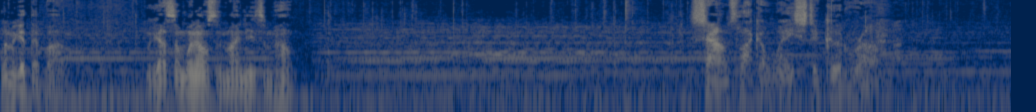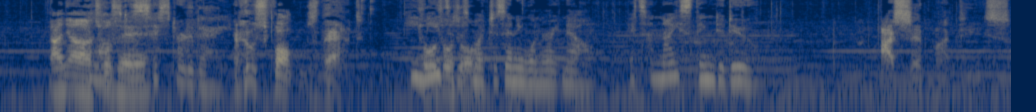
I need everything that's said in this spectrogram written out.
Let me get that bottle. We got someone else that might need some help. Sounds like a waste of good rum. 아니야 He lost his 조세 sister today. And whose fault was that? He So, needs so, it as so. much as anyone right now. It's a nice thing to do. I said my piece.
